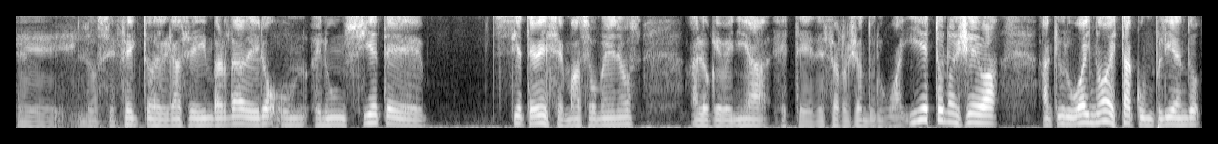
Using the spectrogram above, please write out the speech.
eh, los efectos del gas de invernadero en un 7 siete, veces más o menos a lo que venía este, desarrollando Uruguay. Y esto nos lleva a que Uruguay no está cumpliendo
